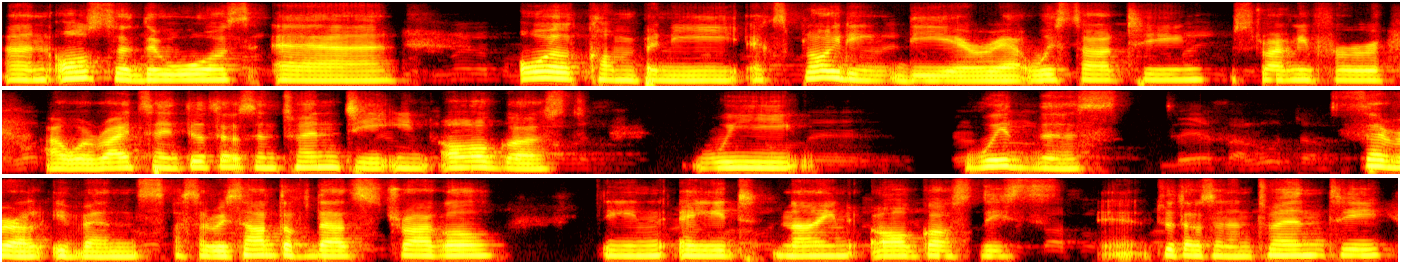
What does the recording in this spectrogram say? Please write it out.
And also there was an oil company exploiting the area. We starting struggling for our rights. In 2020 in august we witnessed several events. As a result of that struggle, in 8, 9 August this uh, 2020,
